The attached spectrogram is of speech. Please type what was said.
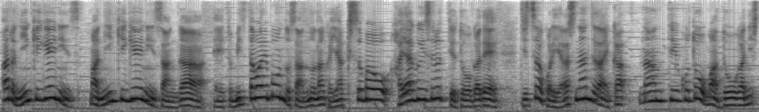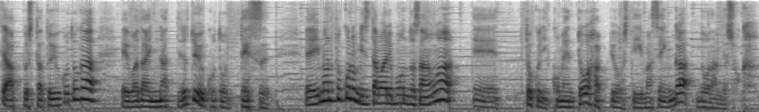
ある人気芸人、まあ、人気芸人さんが、えーと、水溜りボンドさんのなんか焼きそばを早食いするっていう動画で、実はこれやらせなんじゃないかなんていうことを、まあ、動画にしてアップしたということが、えー、話題になっているということです。えー、今のところ水溜りボンドさんは、えー、特にコメントを発表していませんが、どうなんでしょうか？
